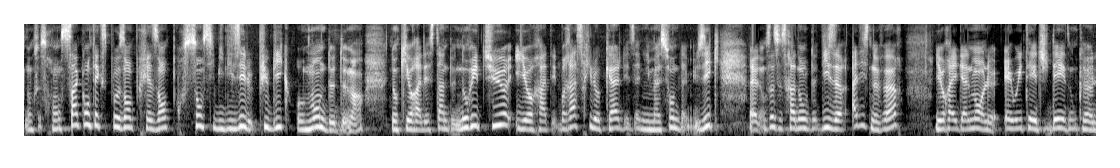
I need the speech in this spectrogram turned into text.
Donc ce seront 50 exposants présents pour sensibiliser le public au monde de demain. Donc il y aura des stands de nourriture, il y aura des brasseries locales, des animations, de la musique. donc ça, ce sera donc de 10h à 19h. Il y aura également le Heritage Day, donc euh,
